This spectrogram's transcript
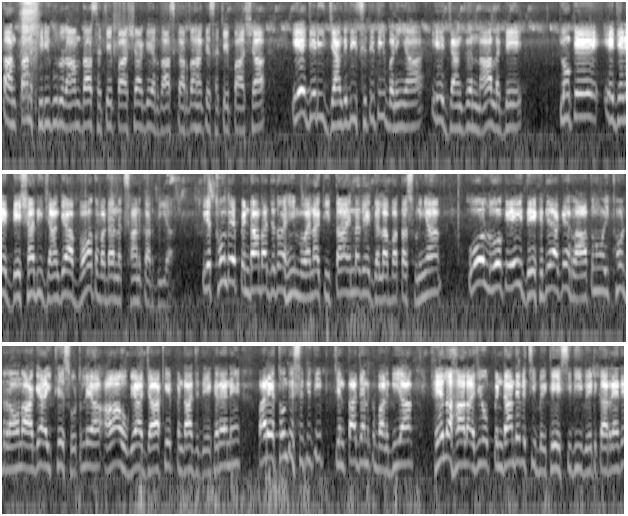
ਧੰਨ ਧੰਨ ਸ੍ਰੀ ਗੁਰੂ ਰਾਮਦਾਸ ਸੱਚੇ ਪਾਤਸ਼ਾਹ ਅੱਗੇ ਅਰਦਾਸ ਕਰਦਾ ਹਾਂ ਕਿ ਸੱਚੇ ਪਾਤਸ਼ਾਹ ਇਹ ਜਿਹੜੀ ਜੰਗ ਦੀ ਸਥਿਤੀ ਬਣੀ ਆ ਇਹ ਜੰਗ ਨਾ ਲੱਗੇ ਕਿਉਂਕਿ ਇਹ ਜਿਹੜੇ ਦੇਸ਼ਾਂ ਦੀ ਜੰਗ ਆ ਬਹੁਤ ਵੱਡਾ ਨੁਕਸਾਨ ਕਰਦੀ ਆ। ਇੱਥੋਂ ਦੇ ਪਿੰਡਾਂ ਦਾ ਜਦੋਂ ਅਸੀਂ ਮੁਆਇਨਾ ਕੀਤਾ ਇਹਨਾਂ ਦੀਆਂ ਗੱਲਾਂ ਬਾਤਾਂ ਸੁਣੀਆਂ ਉਹ ਲੋਕ ਇਹ ਹੀ ਦੇਖਦੇ ਆ ਕਿ ਰਾਤ ਨੂੰ ਇੱਥੋਂ ਡਰਾਉਣ ਆ ਗਿਆ ਇੱਥੇ ਸੁੱਟ ਲਿਆ ਆ ਹੋ ਗਿਆ ਜਾ ਕੇ ਪਿੰਡਾਂ 'ਚ ਦੇਖ ਰਹੇ ਨੇ। ਪਰ ਇੱਥੋਂ ਦੀ ਸਥਿਤੀ ਚਿੰਤਾਜਨਕ ਬਣ ਗਈ ਆ। ਫਿਲਹਾਲ ਅਜੇ ਉਹ ਪਿੰਡਾਂ ਦੇ ਵਿੱਚ ਹੀ ਬੈਠੇ ਏਸੀ ਦੀ ਵੇਟ ਕਰ ਰਹੇ ਤੇ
